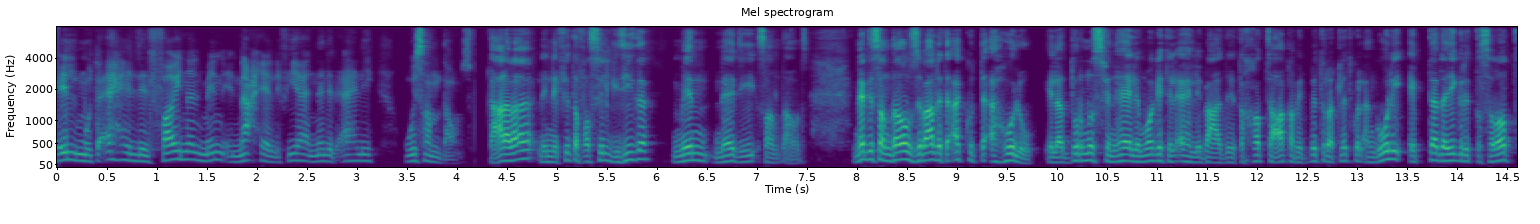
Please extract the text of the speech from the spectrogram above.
المتأهل لل final من الناحية اللي فيها النادي الأهلي وصن داونز تعالى بقى لأن في تفاصيل جديدة من نادي سان داونز نادي سان داونز بعد تأكد تأهله إلى الدور نصف النهائي لمواجهة الأهلي بعد تخطي عقبة بيترو أتلتيكو الأنجولي ابتدى يجري اتصالات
